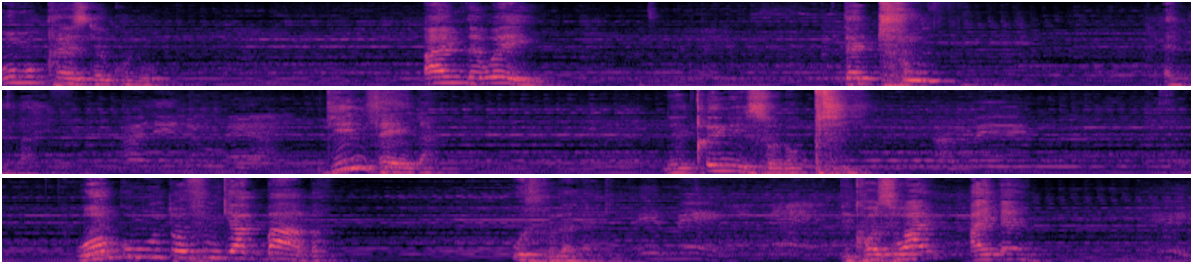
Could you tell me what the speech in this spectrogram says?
uma uKristu ekhuluma I'm the way the truth and the life Hallelujah. ngindlela neqiniso nokuphila Amen. wonke umuntu ofuna ukuya kubaba udlula la kimi Amen. because why I am Hey.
